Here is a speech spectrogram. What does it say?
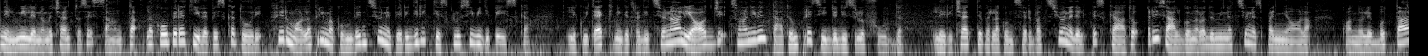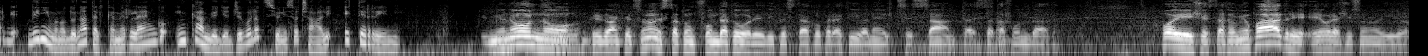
Nel 1960 la cooperativa pescatori firmò la prima convenzione per i diritti esclusivi di pesca, le cui tecniche tradizionali oggi sono diventate un presidio di slow food. Le ricette per la conservazione del pescato risalgono alla dominazione spagnola, quando le bottarghe venivano donate al Camerlengo in cambio di agevolazioni sociali e terreni. Il mio nonno, sì. credo anche il suo nonno, è stato un fondatore di questa cooperativa nel 60, è stata fondata. Poi c'è stato mio padre e ora ci sono io.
